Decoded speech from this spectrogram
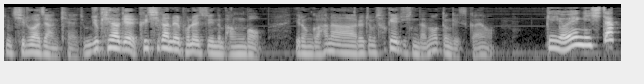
좀 지루하지 않게 좀 유쾌하게 그 시간을 보낼 수 있는 방법 이런 거 하나를 좀 소개해 주신다면 어떤 게 있을까요? 이게 여행이 시작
